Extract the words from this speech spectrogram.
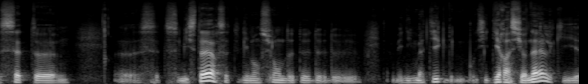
cette, ce mystère, cette dimension de, énigmatique, aussi d'irrationnel, qui,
